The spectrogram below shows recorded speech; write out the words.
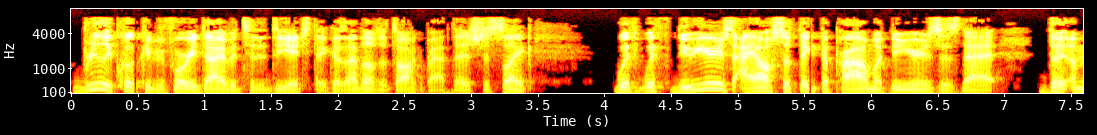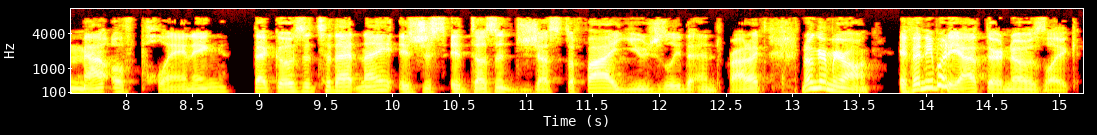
really quickly before we dive into the DH thing, because I'd love to talk about this. Just like with with New Year's, I also think the problem with New Year's is that the amount of planning that goes into that night is just it doesn't justify usually the end product. Don't get me wrong. If anybody out there knows like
